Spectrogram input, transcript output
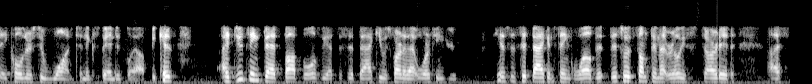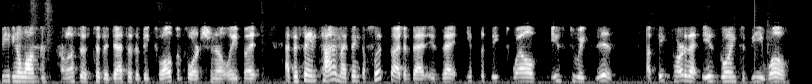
stakeholders who want an expanded playoff because I do think that Bob Bowlesby has to sit back. He was part of that working group. He has to sit back and think, well, th- this was something that really started uh, speeding along this process to the death of the Big 12, unfortunately. But at the same time, I think the flip side of that is that if the Big 12 is to exist, a big part of that is going to be, well,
